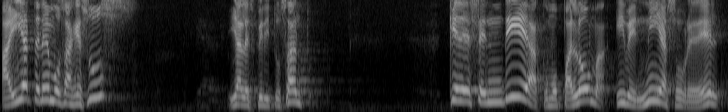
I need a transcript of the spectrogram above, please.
Ahí ya tenemos a Jesús y al Espíritu Santo, que descendía como paloma y venía sobre él.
